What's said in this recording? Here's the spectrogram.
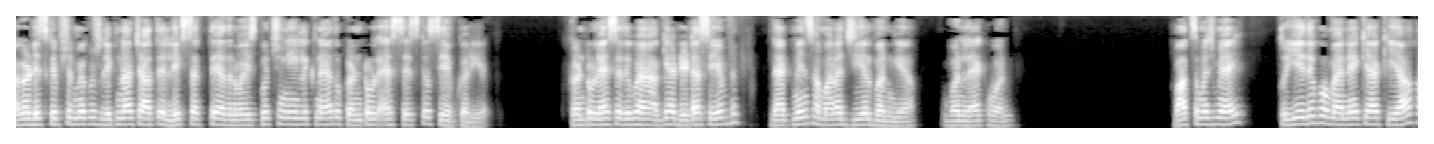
अगर डिस्क्रिप्शन में कुछ लिखना चाहते हैं लिख सकते हैं अदरवाइज़ कुछ नहीं लिखना है तो कंट्रोल एस से इसको सेव करिए। कंट्रोल एस से देखो आ गया डेटा सेव्ड दैट मीन्स हमारा जीएल बन गया वन लैख वन बात समझ में आई? तो ये देखो, मैंने क्या किया?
